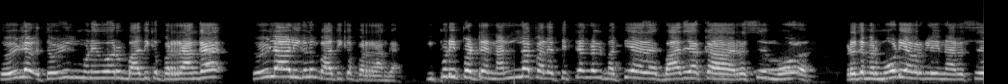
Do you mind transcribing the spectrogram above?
தொழில தொழில் முனைவோரும் பாதிக்கப்படுறாங்க தொழிலாளிகளும் பாதிக்கப்படுறாங்க. இப்படிப்பட்ட நல்ல பல திட்டங்கள் மத்திய பாஜக அரசு மோ பிரதமர் மோடி அவர்களின் அரசு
